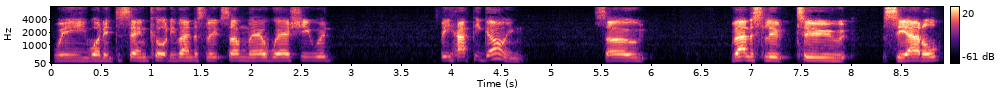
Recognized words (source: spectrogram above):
we wanted to send Courtney Vandersloot somewhere where she would be happy going. So Vandersloot to Seattle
